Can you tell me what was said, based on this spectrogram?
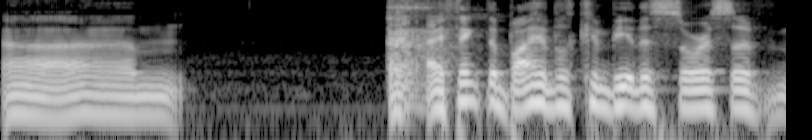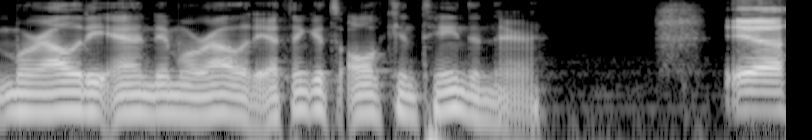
Um, I, I think the Bible can be the source of morality and immorality. I think it's all contained in there. Yeah,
